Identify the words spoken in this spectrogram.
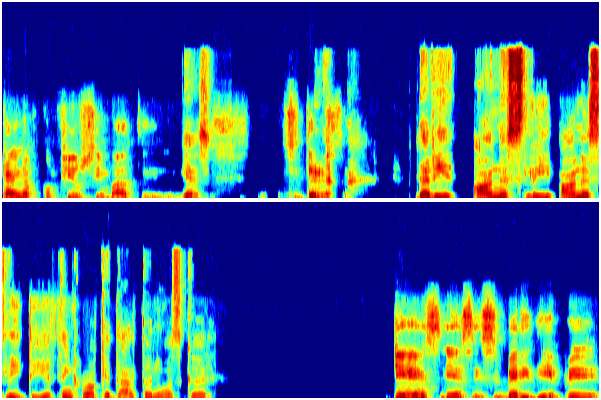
kind of confusing, but uh, Yes. it's, interesting. David, honestly, honestly, do you think Roque Dalton was good? Yes, yes, it's very deep. Uh,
